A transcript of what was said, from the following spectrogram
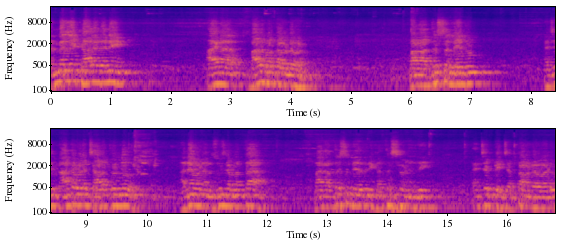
ఎమ్మెల్యే కాలేదని ఆయన బాధపడతా ఉండేవాడు. మా అదృష్టం లేదు. అని చెప్పి నాతో కూడా చాలా తోళ్ళు అనేవాడు. నన్ను చూసినప్పుడంతా నాకు అదృష్టం లేదు నీకు అదృష్టం ఉంది అని చెప్పి చెప్తా ఉండేవాడు.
